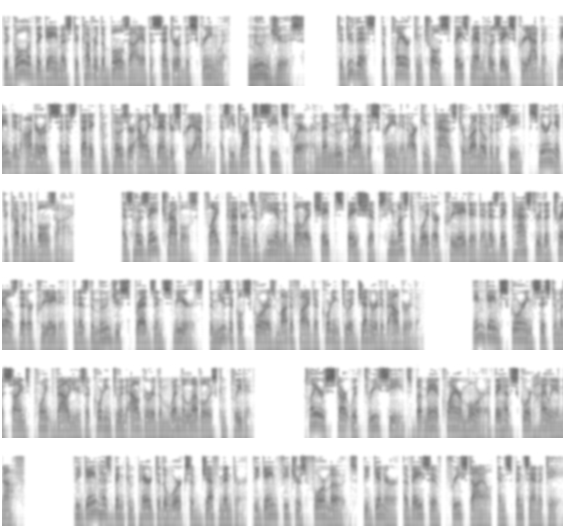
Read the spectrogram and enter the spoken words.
The goal of the game is to cover the bullseye at the center of the screen with moon juice. To do this, the player controls spaceman José Scriabin named in honor of synesthetic composer Alexander Scriabin as he drops a seed square and then moves around the screen in arcing paths to run over the seed, smearing it to cover the bullseye. As Jose travels, flight patterns of he and the bullet-shaped spaceships he must avoid are created and as they pass through the trails that are created, and as the moonjuice spreads and smears, the musical score is modified according to a generative algorithm. In-game scoring system assigns point values according to an algorithm when the level is completed. Players start with three seeds but may acquire more if they have scored highly enough. The game has been compared to the works of Jeff Minter. The game features four modes beginner, evasive, freestyle, and spinsanity.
